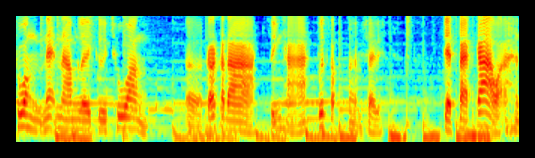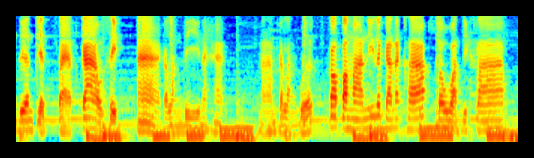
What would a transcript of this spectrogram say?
ช่วงแนะนำเลยคือช่วงกรกฎาสิงหาพฤษภเออไม่ใช่ดิเจ็ดแปดเก้าอะ เดือนเจ็ดแปดเก้าสิบอ่ากำลังดีนะฮะ น้ำกำลังเวิร์กก็ประมาณนี้แล้วกันนะครับ สวัสดีครับ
